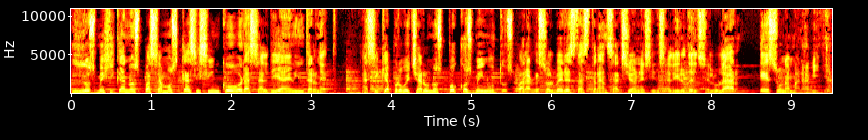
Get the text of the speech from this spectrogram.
Los mexicanos pasamos casi 5 horas al día en Internet, así que aprovechar unos pocos minutos para resolver estas transacciones sin salir del celular es una maravilla.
